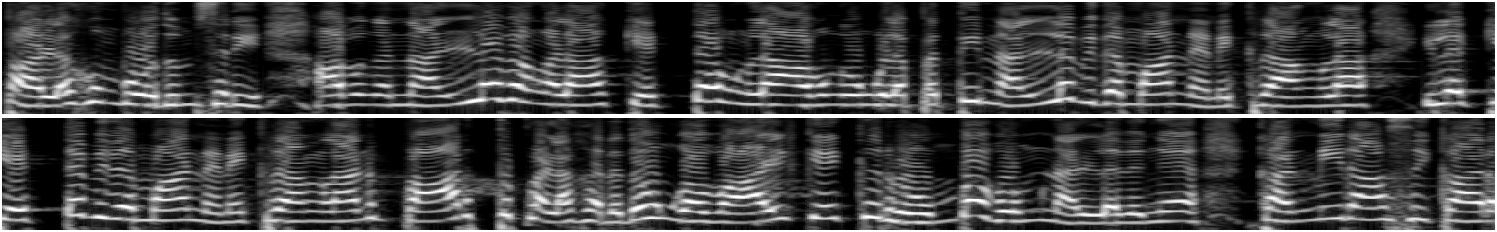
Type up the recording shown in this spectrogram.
பழகும் போதும் சரி அவங்க நல்லவங்களா கெட்டவங்களா அவங்க உங்களை பத்தி நல்ல விதமா நினைக்கிறாங்களா இல்ல கெட்ட விதமா நினைக்கிறாங்களான்னு பார்த்து பழகிறது உங்க வாழ்க்கைக்கு ரொம்பவும் நல்லதுங்க. கன்னிராசிக்கார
